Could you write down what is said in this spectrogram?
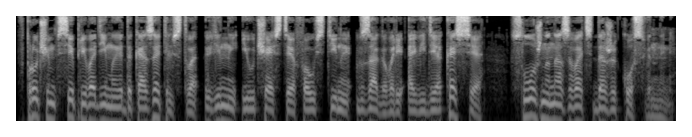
Впрочем, все приводимые доказательства вины и участия Фаустины в заговоре Овидия Кассия сложно назвать даже косвенными.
